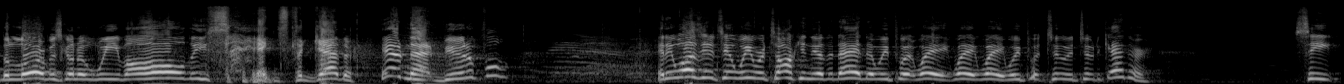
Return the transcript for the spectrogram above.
the Lord was going to weave all these things together. Isn't that beautiful? And it wasn't until we were talking the other day that we put, wait, wait, wait, we put two and two together. See,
